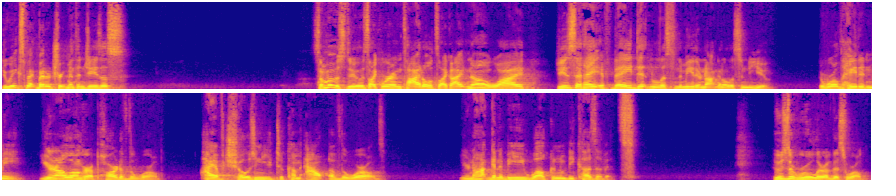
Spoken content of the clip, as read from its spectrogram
Do we expect better treatment than Jesus? Some of us do. It's like we're entitled. It's like, I know. Why? Jesus said, hey, if they didn't listen to me, they're not going to listen to you. The world hated me. You're no longer a part of the world. I have chosen you to come out of the world. You're not going to be welcomed because of it. Who's the ruler of this world?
